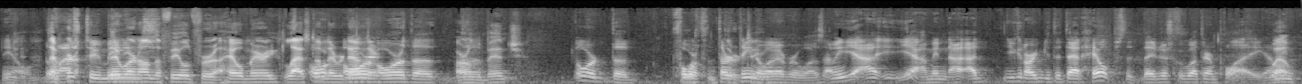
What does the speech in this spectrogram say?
you know the They last weren't, two meetings. they weren't on the field for a hail mary last time or, they were down or, there, or the, or on the bench. or the Fourth fourth and and thirteen 13. or whatever it was. I mean, yeah, I- yeah. I mean, I, I, you could argue that that helps that they just go out there and play. I Well- mean,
